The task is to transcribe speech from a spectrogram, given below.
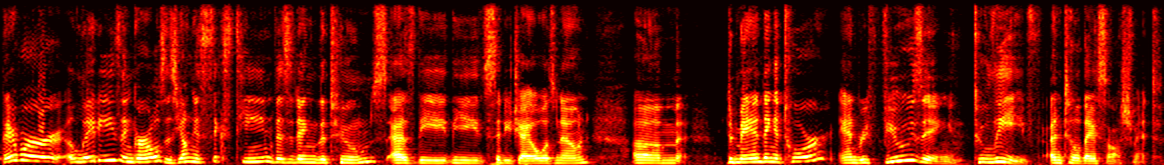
There were ladies and girls as young as 16 visiting the tombs, as the, the city jail was known, um, demanding a tour and refusing to leave until they saw Schmidt.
